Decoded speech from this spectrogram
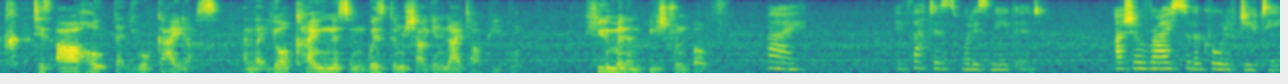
Tis our hope that you will guide us, and that your kindness and wisdom shall unite our people, human and bestial both. Aye, if that is what is needed, I shall rise to the call of duty.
